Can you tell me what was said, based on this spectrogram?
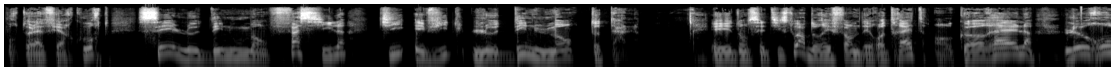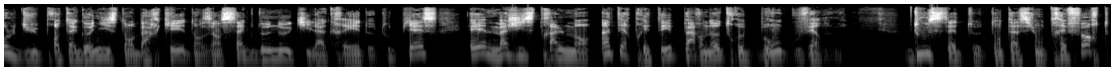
Pour te la faire courte, c'est le dénouement facile qui évite le dénuement total. Et dans cette histoire de réforme des retraites, encore elle, le rôle du protagoniste embarqué dans un sac de nœuds qu'il a créé de toutes pièces est magistralement interprété par notre bon gouvernement. D'où cette tentation très forte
